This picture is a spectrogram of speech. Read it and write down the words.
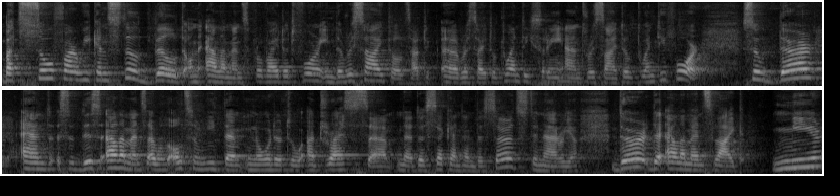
But so far, we can still build on elements provided for in the recitals, uh, recital 23 and recital 24. So there, and so these elements, I will also need them in order to address um, the second and the third scenario. There, the elements like mere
